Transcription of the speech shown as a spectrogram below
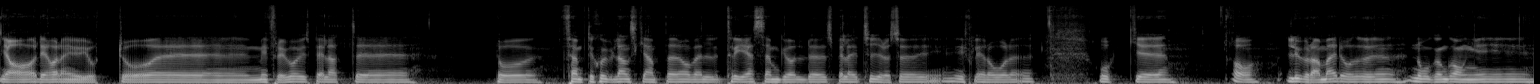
Ja, det har den ju gjort och eh, min fru har ju spelat eh, då 57 landskamper, har väl tre SM-guld, eh, spelat i Tyresö i, i flera år. Eh, och eh, ja, lurade mig då eh, någon gång i,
